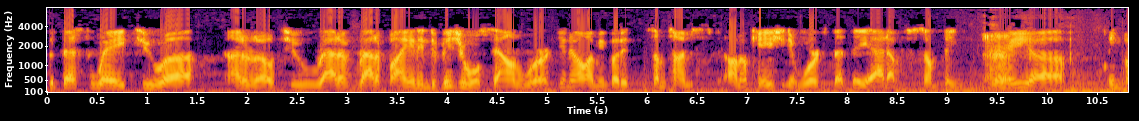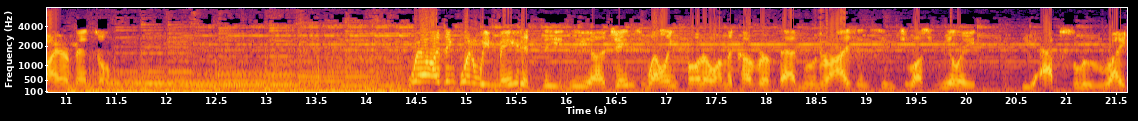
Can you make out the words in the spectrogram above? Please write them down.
the best way to. Uh, I don't know, to ratif- ratify an individual sound work, you know? I mean, but it sometimes, on occasion, it works that they add up to something very uh, environmental. Well, I think when we made it, the, the uh, James Welling photo on the cover of Bad Moon Rising seemed to us really the absolute right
